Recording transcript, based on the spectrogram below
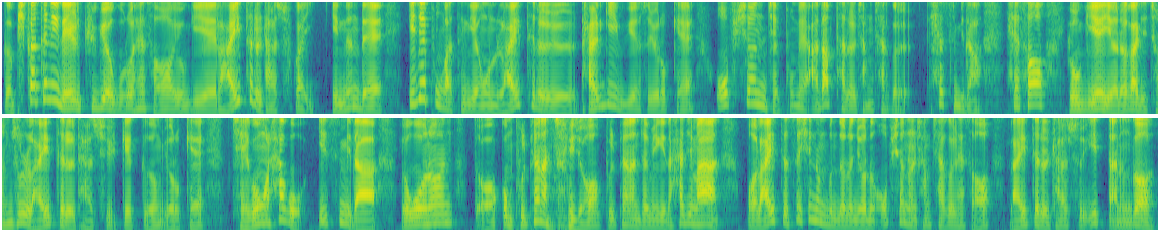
그 피카트니 레일 규격으로 해서 여기에 라이트를 달 수가 있는데 이 제품 같은 경우는 라이트를 달기 위해서 이렇게 옵션 제품에 아답터를 장착을 했습니다. 해서 여기에 여러 가지 전술 라이트를 달 수 있게끔 이렇게 제공을 하고 있습니다. 요거는 조금 불편한 점이죠. 불편한 점이긴 하지만 뭐 라이트 쓰시는 분들은 이런 옵션을 장착을 해서 라이트를 달 수 있다는 거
